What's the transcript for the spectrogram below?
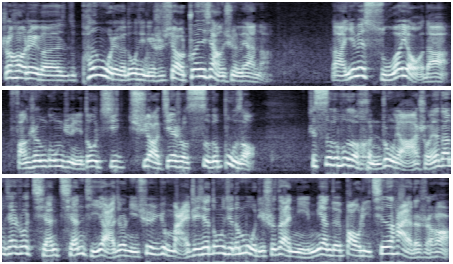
之后这个喷雾这个东西你是需要专项训练的，啊，因为所有的防身工具你都需需要接受四个步骤，这四个步骤很重要啊。首先咱们先说前前提啊，就是你去买这些东西的目的是在你面对暴力侵害的时候，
